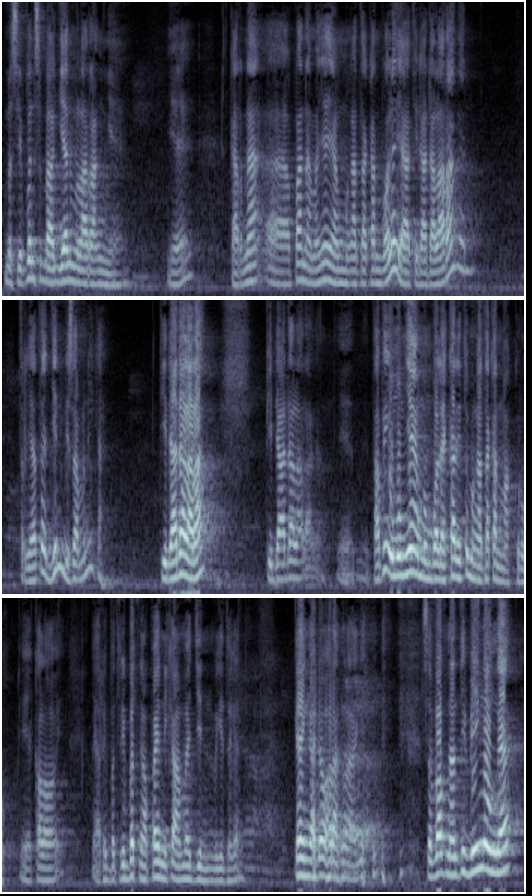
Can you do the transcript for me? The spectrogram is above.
Meskipun sebagian melarangnya. Ya. Karena e, apa namanya yang mengatakan boleh ya tidak ada larangan. Ternyata jin bisa menikah. Tidak ada larang tidak ada larangan. Ya. Tapi umumnya yang membolehkan itu mengatakan makruh. Ya, kalau ya, ribet-ribet ngapain nikah sama jin begitu kan? Kayak nggak ada orang lagi. Sebab nanti bingung ya.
